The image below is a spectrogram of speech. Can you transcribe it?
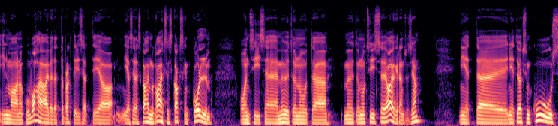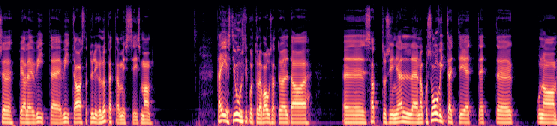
ilma nagu vaheaegadeta praktiliselt ja, ja sellest kahekümne kaheksast kakskümmend kolm on siis äh, möödunud, äh, möödunud siis äh, ajakirjanduses, jah. nii et, nii et üheksakümmend kuus peale viite, viite aastat ülikooli lõpetamist, siis ma täiesti juhuslikult, tuleb ausalt öelda, sattusin jälle nagu soovitati, et, et kuna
